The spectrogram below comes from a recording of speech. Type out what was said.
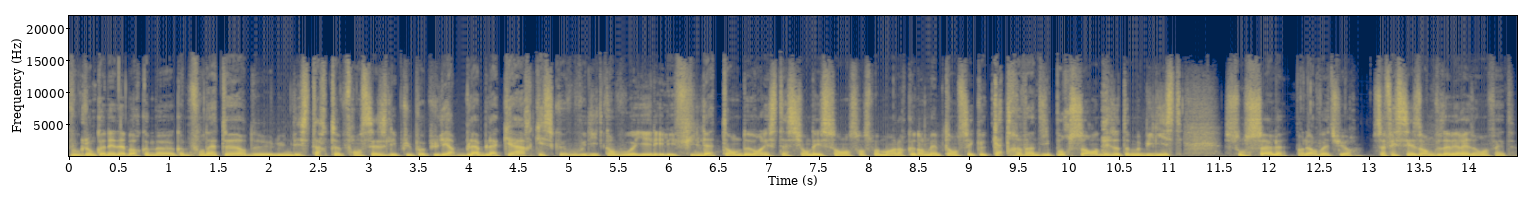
vous que l'on connaît d'abord comme, euh, comme fondateur de l'une des startups françaises les plus populaires, Blablacar. Qu'est-ce que vous vous dites quand vous voyez les, les files d'attente devant les stations d'essence en ce moment, alors que dans le même temps, on sait que 90% des automobilistes sont seuls dans leur voiture? Ça fait 16 ans que vous avez raison, en fait.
